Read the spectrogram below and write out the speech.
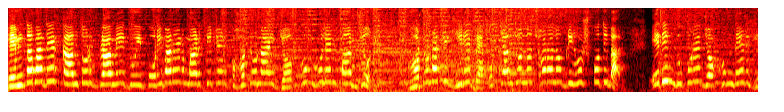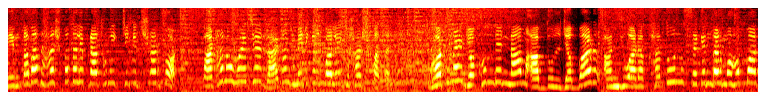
হেমতাবাদের কান্তর গ্রামে দুই পরিবারের মারপিটের ঘটনায় জখম হলেন পাঁচজন। ঘটনাকে ঘিরে ব্যাপক চাঞ্চল্য ছড়ালো বৃহস্পতিবার। এদিন দুপুরে জখমদের হেমতাবাদ হাসপাতালে প্রাথমিক চিকিৎসার পর পাঠানো হয়েছে রায়গঞ্জ মেডিকেল কলেজ হাসপাতালে। ঘটনায় জখমদের নাম আব্দুল জব্বার, আঞ্জুয়ারা খাতুন, সেকেন্দার মোহাম্মদ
